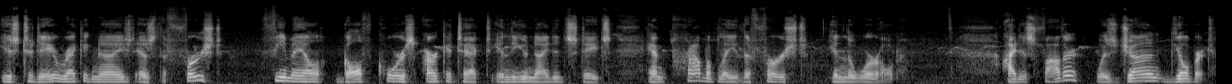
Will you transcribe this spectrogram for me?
is today recognized as the first female golf course architect in the United States and probably the first in the world. Ida's father was John Gilbert,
